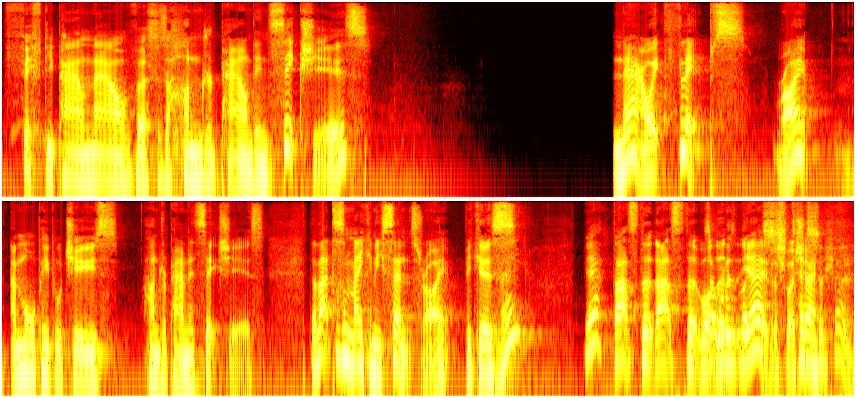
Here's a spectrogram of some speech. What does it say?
fifty pound now versus a hundred pound in six years, now it flips, right? And more people choose hundred pound in six years. Now that doesn't make any sense, right? Because Really? yeah, that's the that's the what, that the, what it- yeah that's what it's have shown?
